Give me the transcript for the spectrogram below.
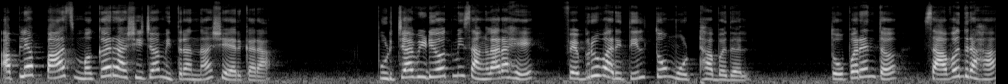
आपल्या पाच मकर राशीच्या मित्रांना शेअर करा. पुढच्या व्हिडिओत मी सांगणार आहे फेब्रुवारीतील तो मोठा बदल. तोपर्यंत सावध रहा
